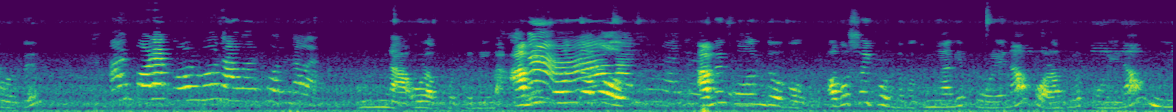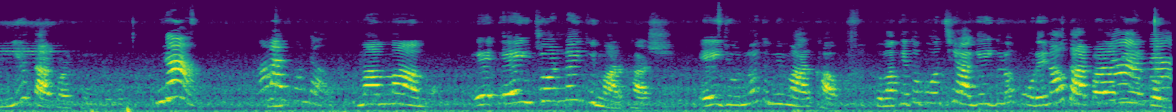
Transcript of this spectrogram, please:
করবে? আমি পরে করব আমার ফোন দাও না ওরম করতে নেই। আমি ফোন দেবো। আমি ফোন দেবো। অবশ্যই ফোন দেবো। তুমি আগে পড়ে নাও পড়াগুলো পড়ে নাও নিয়ে তারপরে ফোন দেবো না আমার ফোন দাও মাম্মা এই জন্যই তুই মার খাস। এই জন্যই তুমি মার খাও। তোমাকে তো বলছি আগে এইগুলো পড়ে নাও তারপর আমি এ করব।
